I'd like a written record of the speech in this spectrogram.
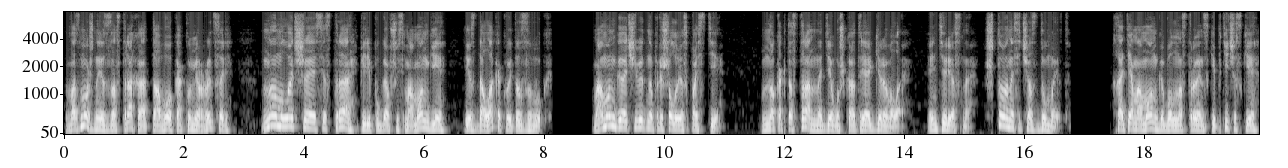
возможно из-за страха от того, как умер рыцарь, но младшая сестра, перепугавшись Мамонги, издала какой-то звук. Мамонга, очевидно, пришел ее спасти. Но как-то странно девушка отреагировала. Интересно, что она сейчас думает? Хотя Мамонга был настроен скептически,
